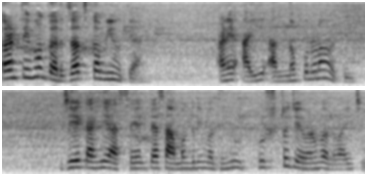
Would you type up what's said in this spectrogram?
कारण तेव्हा गरजाच कमी होत्या. आणि आई अन्नपूर्णा होती. जे काही असेल त्या सामग्रीमध्येही उत्कृष्ट जेवण बनवायची.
